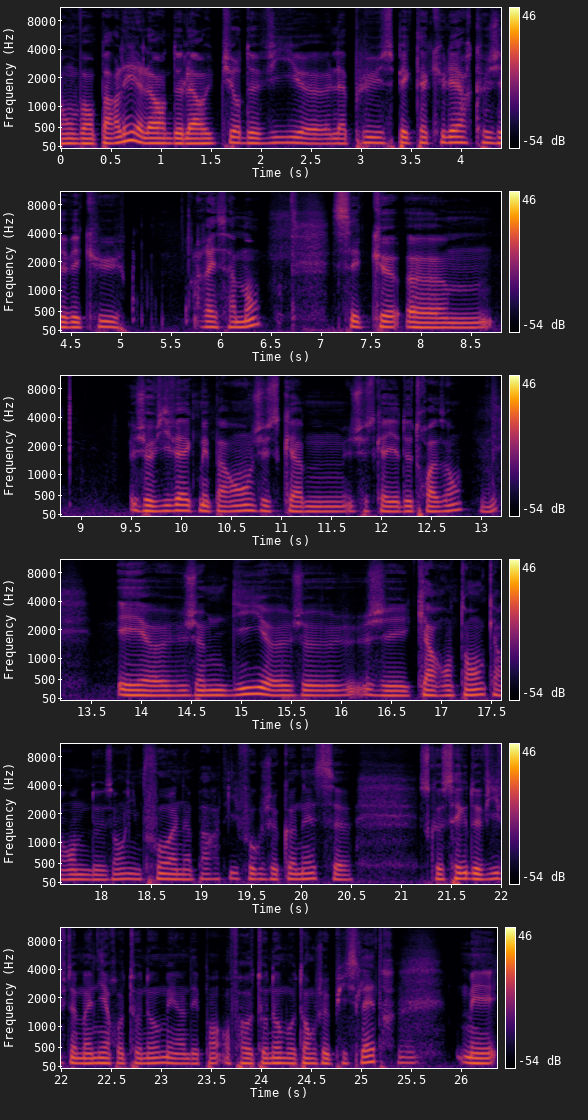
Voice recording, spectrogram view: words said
on va en parler alors de la rupture de vie euh, la plus spectaculaire que j'ai vécue récemment. C'est que euh, je vivais avec mes parents jusqu'à jusqu'à il y a 2-3 ans. Mhm. Et euh, je me dis, euh, je j'ai 40 ans, 42 ans, il me faut un appart, il faut que je connaisse euh, ce que c'est que de vivre de manière autonome et indépendante, enfin autonome autant que je puisse l'être, Mhm. Mais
